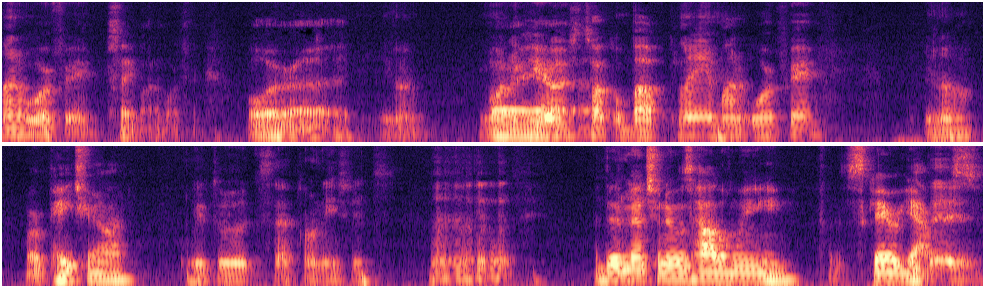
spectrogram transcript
Modern Warfare? play Modern Warfare, or uh, You know, Or, to hear uh, us talk about playing Modern Warfare? You know, or Patreon. we do accept donations. I didn't mention it was Halloween, scary Yeah. hours,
